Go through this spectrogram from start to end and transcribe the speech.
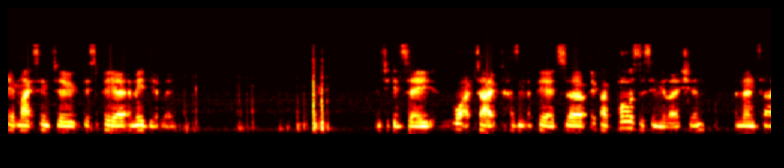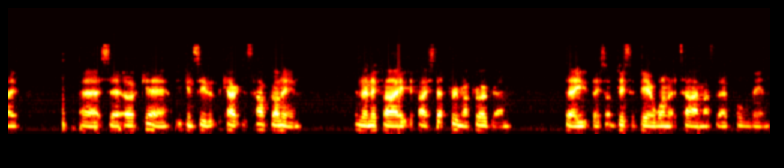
it might seem to disappear immediately. As you can see, what I've typed hasn't appeared. So if I pause the simulation and then type uh, say OK, you can see that the characters have gone in. And then if I if I step through my program, they they sort of disappear one at a time as they're pulled in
